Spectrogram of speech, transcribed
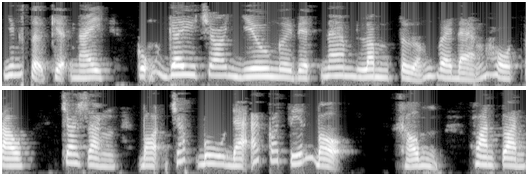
nhưng sự kiện này cũng gây cho nhiều người Việt Nam lầm tưởng về đảng Hồ Tàu, cho rằng bọn chóc bu đã có tiến bộ. Không, hoàn toàn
